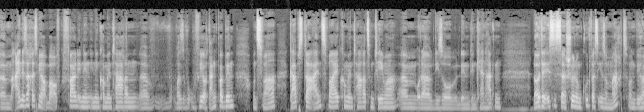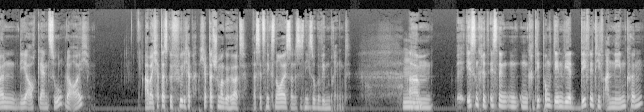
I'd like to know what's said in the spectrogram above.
eine Sache ist mir aber aufgefallen in den, in den Kommentaren, äh, was, wofür ich auch dankbar bin. Und zwar gab es da ein, zwei Kommentare zum Thema ähm, oder die so den, den Kern hatten. Leute, ist es ja schön und gut, was ihr so macht und wir hören dir auch gern zu oder euch. Aber ich habe das Gefühl, ich habe ich hab das schon mal gehört. Das ist jetzt nichts Neues und es ist nicht so gewinnbringend. Mhm. Ähm, ist ein, ist ein, ein Kritikpunkt, den wir definitiv annehmen können.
